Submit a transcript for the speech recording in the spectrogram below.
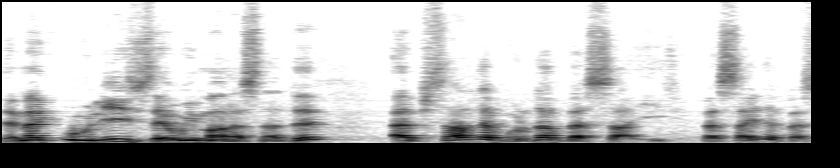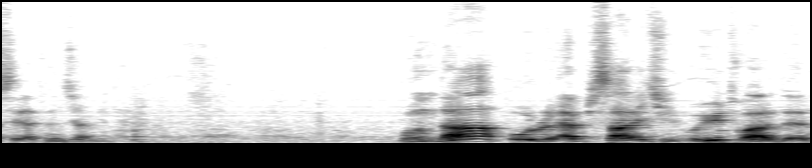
Demek uli zevi manasındadır. Ebsar da burada besair. Besair de besiretin cemidir. Bunda olur ebsar için öğüt vardır.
